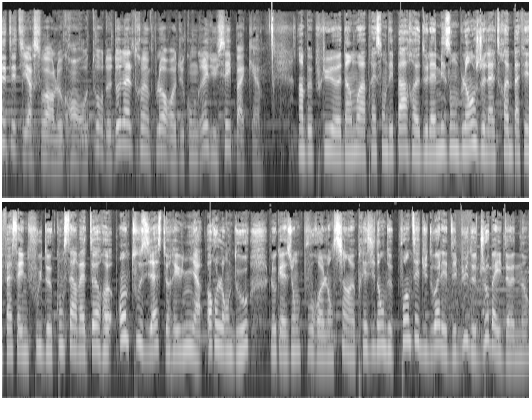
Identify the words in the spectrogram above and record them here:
C'était hier soir le grand retour de Donald Trump lors du congrès du CEPAC. Un peu plus euh, d'un mois après son départ euh, de la Maison Blanche, Donald Trump a fait face à une foule de conservateurs euh, enthousiastes réunis à Orlando. L'occasion pour l'ancien président de pointer du doigt les débuts de Joe Biden.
